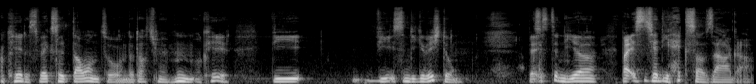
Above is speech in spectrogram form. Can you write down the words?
okay, das wechselt dauernd so. Und da dachte ich mir, hm, okay, wie, wie ist denn die Gewichtung? Wer ist denn hier? Weil es ist ja die Hexer-Saga.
